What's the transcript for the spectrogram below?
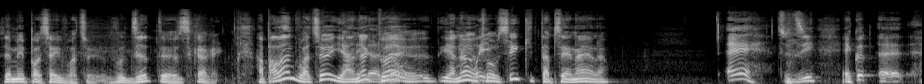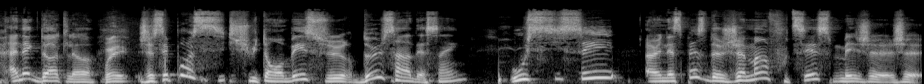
Vous aimez pas ça, les voitures. Vous le dites, euh, c'est correct. En parlant de voitures, il y en a que toi, il y en a toi aussi qui t'abstiennent là. Eh, tu dis, écoute, euh, anecdote là. Oui. Je sais pas si je suis tombé sur 200 dessins ou si c'est un espèce de je m'en foutisme, mais je, je,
